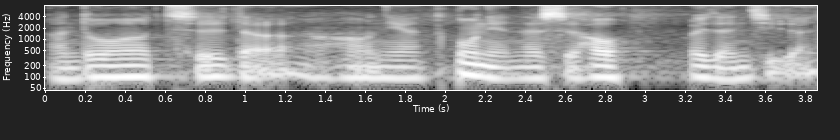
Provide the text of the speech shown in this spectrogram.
很多吃的，然后年过年的时候会人挤人。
